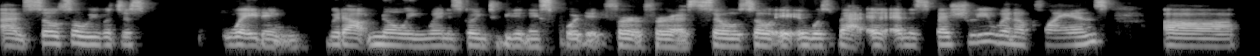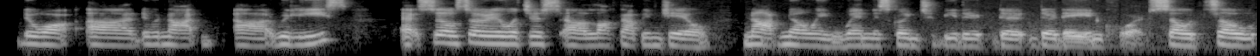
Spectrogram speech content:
And so, so we were just waiting without knowing when it's going to be the next court date for, for us. So, so it, it was bad. And especially when our clients, uh, they were uh, they were not uh, released. Uh, so so they were just uh, locked up in jail, not knowing when it's going to be their, their, their day in court. So so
